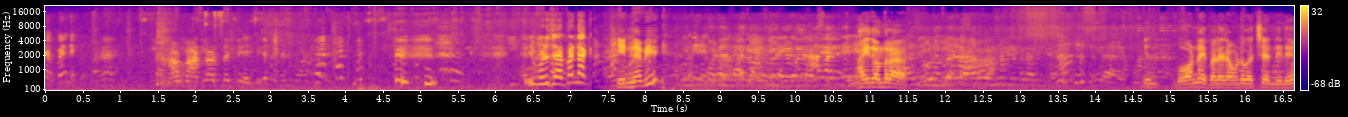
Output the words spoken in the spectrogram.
చెప్పండి. ఇప్పుడు చెప్పండి ఎన్నవి? ఐదు వందలా బాగున్నాయి భలే రౌండ్ వచ్చాయండి నేనే.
